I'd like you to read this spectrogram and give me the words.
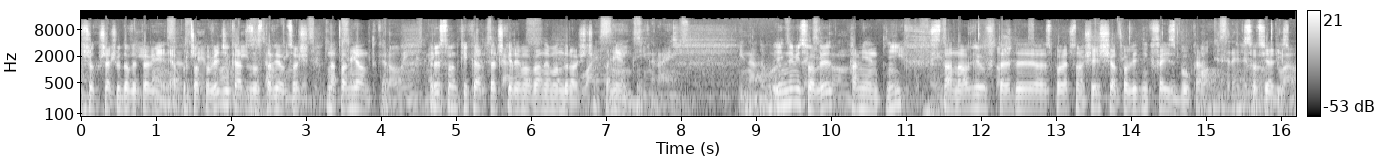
wśród przyjaciół do wypełnienia. Oprócz odpowiedzi każdy zostawiał coś na pamiątkę. Rysunki, karteczki, rymowane mądrości. Pamiętnik. Innymi słowy, pamiętnik stanowił wtedy społeczną sieć, odpowiednik Facebooka socjalizmu.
